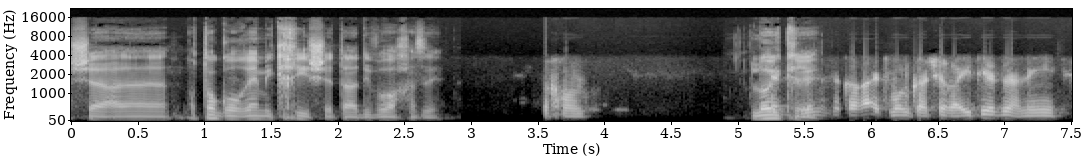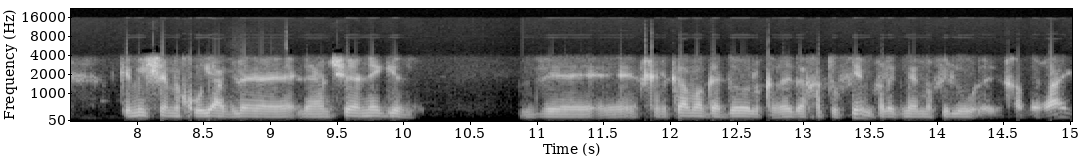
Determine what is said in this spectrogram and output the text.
שאותו גורם הכחיש את הדיווח הזה. נכון. לא כן, יקרה. זה קרה אתמול כאשר ראיתי את זה, אני כמי שמחויב לאנשי הנגב, וחלקם הגדול כרגע חטופים, חלק מהם אפילו אה, חבריי,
